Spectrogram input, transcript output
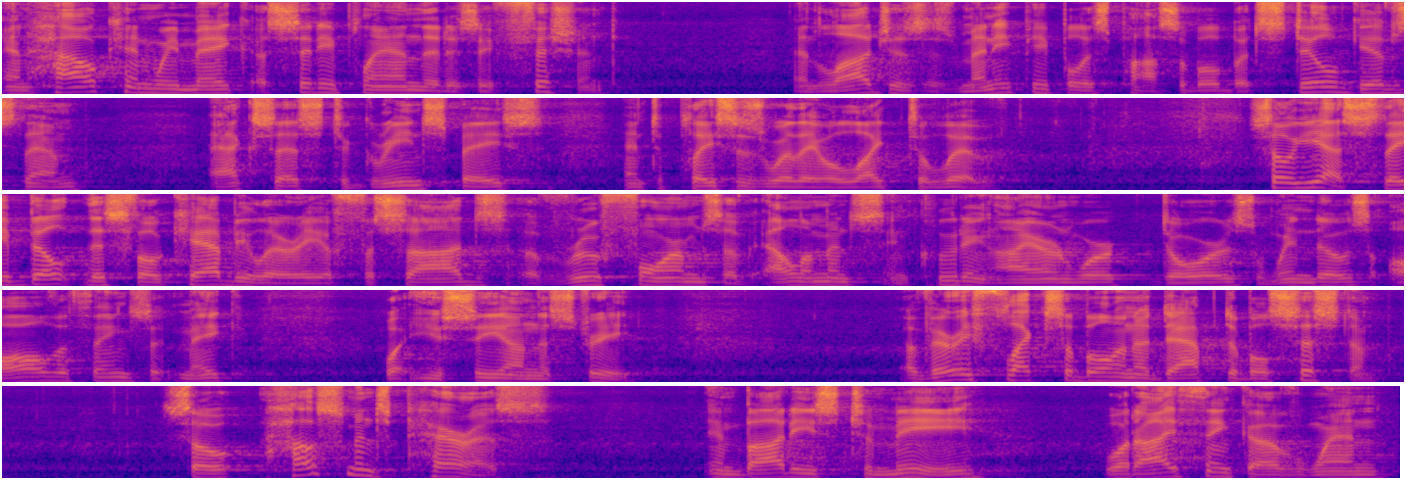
And how can we make a city plan that is efficient and lodges as many people as possible, but still gives them access to green space and to places where they will like to live? So, yes, they built this vocabulary of facades, of roof forms, of elements, including ironwork, doors, windows, all the things that make what you see on the street. A very flexible and adaptable system. So, Haussmann's Paris embodies to me what I think of when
